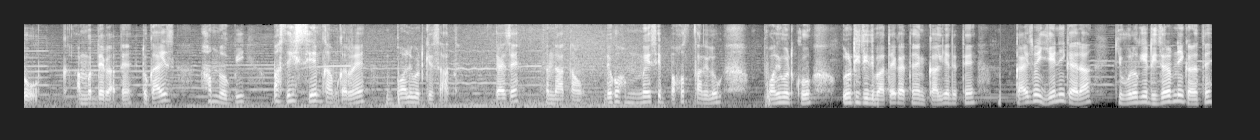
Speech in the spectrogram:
तो अब मुद्दे पे आते हैं। तो गाइज़ हम लोग भी बस यही सेम काम कर रहे हैं बॉलीवुड के साथ। कैसे समझाता हूँ। देखो, हम में से बहुत सारे लोग बॉलीवुड को उल्टी सीधी बातें करते हैं, गालियाँ देते हैं। गाइज़ मैं ये नहीं कह रहा कि वो लोग ये डिजर्व नहीं करते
